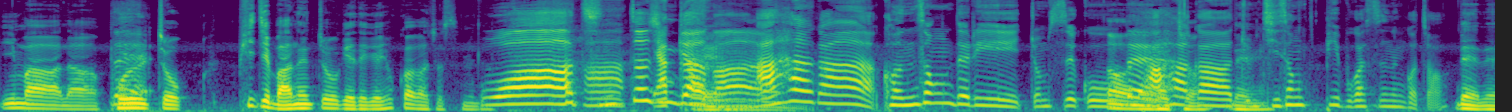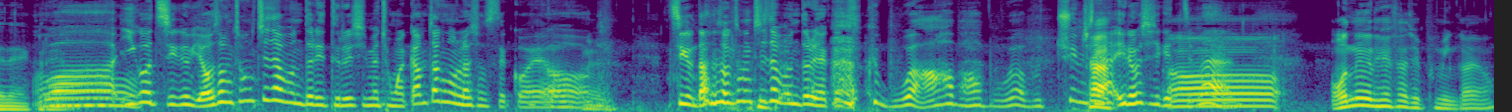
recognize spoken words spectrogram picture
이마나 네. 볼쪽 피지 많은 쪽에 되게 효과가 좋습니다. 와, 진짜 아, 신기하다. 아하가 건성들이 좀 쓰고 어, 네. 바하가 그렇죠. 좀 네. 지성 피부가 쓰는 거죠. 네네네. 그래요. 와, 오. 이거 지금 여성 청취자분들이 들으시면 정말 깜짝 놀라셨을 거예요. 네. 지금 남성 청취자분들은 약간 그 뭐야, 아, 봐, 뭐야, 뭐 추임새 자, 이러시겠지만 어, 어느 회사 제품인가요?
